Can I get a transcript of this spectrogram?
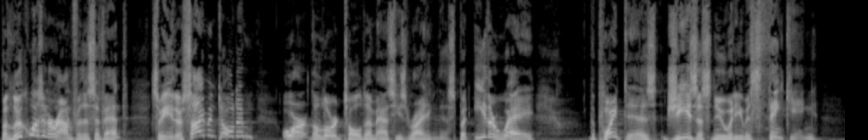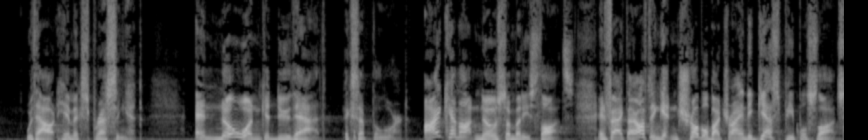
But Luke wasn't around for this event, so either Simon told him or the Lord told him as he's writing this. But either way, the point is, Jesus knew what he was thinking without him expressing it. And no one can do that except the Lord. I cannot know somebody's thoughts. In fact, I often get in trouble by trying to guess people's thoughts,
